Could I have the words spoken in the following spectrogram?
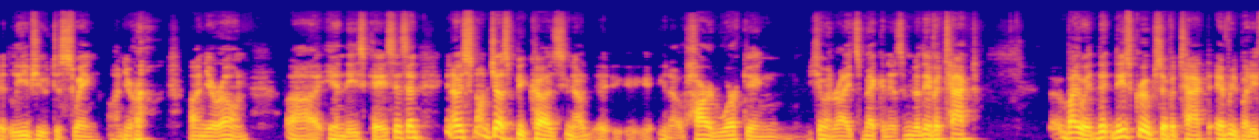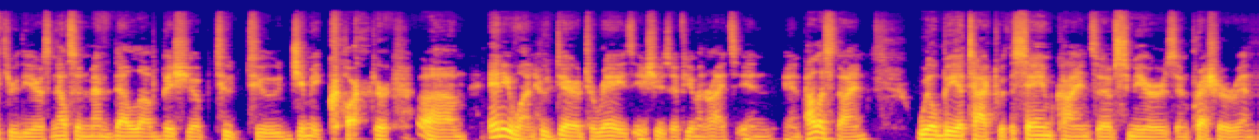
It leaves you to swing on your on your own uh, in these cases. And you know, it's not just because you know, you know, hardworking human rights mechanism. You know, they've attacked. By the way, th- these groups have attacked everybody through the years: Nelson Mandela, Bishop Tutu, Jimmy Carter, um, anyone who dared to raise issues of human rights in in Palestine will be attacked with the same kinds of smears and pressure and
